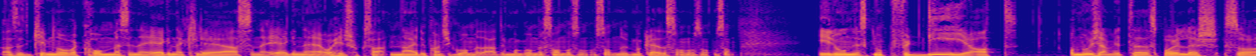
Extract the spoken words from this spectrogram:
altså Kim Nova kom med sine egne klær, sine egne, og Hitchcock sa nei, du kan ikke gå med det, du må gå med sånn og sånn og sånn, du må kle deg sånn og sånn og sånn. Ironisk nok fordi at Og nå kommer vi til spoilers, så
